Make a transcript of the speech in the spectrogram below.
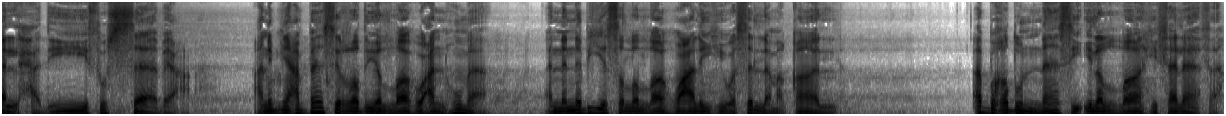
الحديث السابع. عن ابن عباس رضي الله عنهما أن النبي صلى الله عليه وسلم قال أبغض الناس إلى الله ثلاثة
